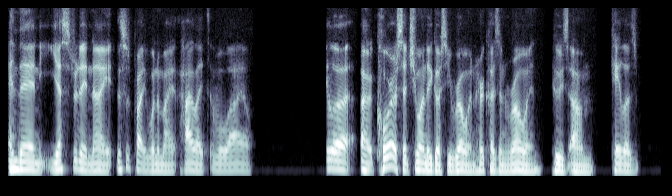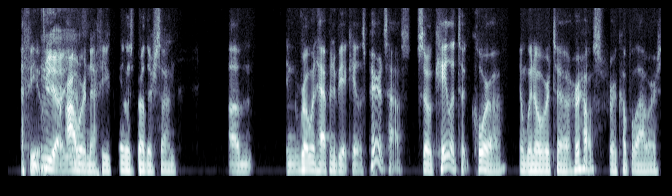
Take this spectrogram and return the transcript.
and then yesterday night, this was probably one of my highlights of a while. Kayla, uh, Cora said she wanted to go see Rowan, her cousin Rowan, who's um Kayla's nephew, Yeah, yeah. our nephew, Kayla's brother's son. Um, and Rowan happened to be at Kayla's parents' house, so Kayla took Cora and went over to her house for a couple hours.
